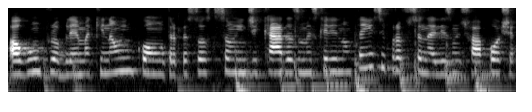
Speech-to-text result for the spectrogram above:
algum problema que não encontra, pessoas que são indicadas, mas que ele não tem esse profissionalismo de falar, poxa,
